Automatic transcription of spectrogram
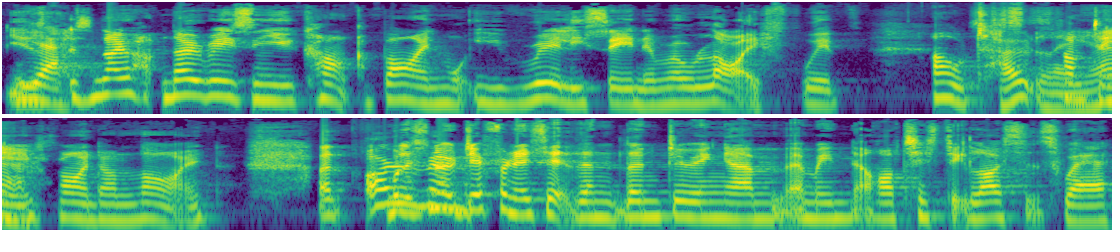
You- Yeah. There's no no reason you can't combine what you've really seen in real life with Oh, totally. something yeah. you find online. And I Well, it's no different, is it, than than doing, um, I mean, artistic license where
